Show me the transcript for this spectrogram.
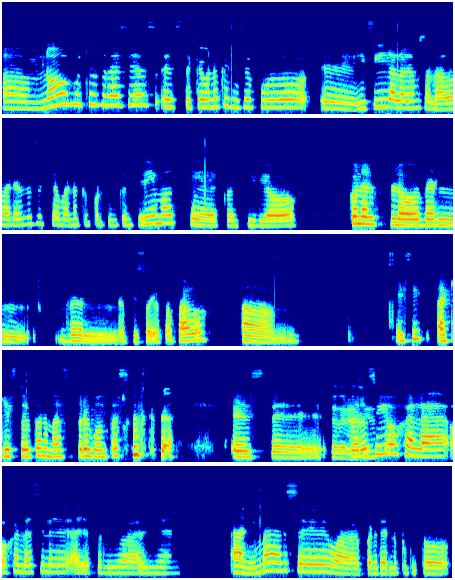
Am, no, muchas gracias. Este, qué bueno que sí se pudo. eh, y sí, ya lo habíamos hablado varias veces. Qué bueno que por fin coincidimos, que coincidió con el flow del, del episodio pasado. Y sí, aquí estoy para más preguntas. Este, pero sí, ojalá, ojalá sí le haya servido a alguien a animarse o a perderle poquito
